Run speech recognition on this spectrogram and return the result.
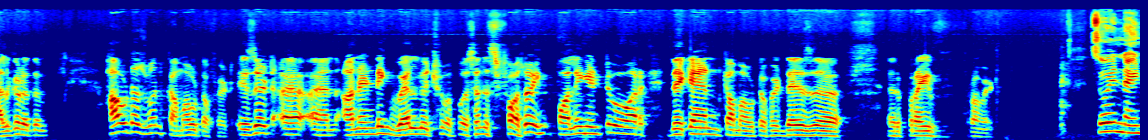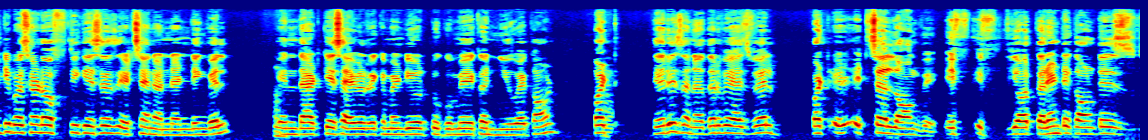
algorithm. How does one come out of it? Is it uh, an unending well which a person is following falling into, or they can come out of it? There's a, a reprieve from it. So in 90% of the cases, it's an unending well. Hmm. In that case, I will recommend you to go make a new account. But there is another way as well, but it, it's a long way. If if your current account is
